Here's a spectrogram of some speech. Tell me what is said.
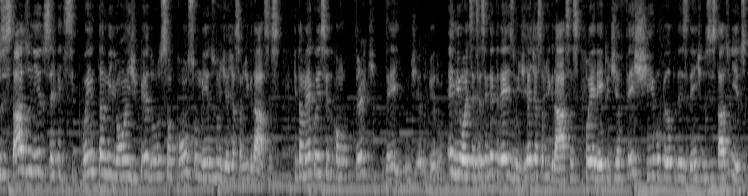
Nos Estados Unidos, cerca de 50 milhões de perus são consumidos no dia de ação de graças, que também é conhecido como Turkey Day, o dia do peru. Em 1863, o dia de ação de graças foi eleito dia festivo pelo presidente dos Estados Unidos,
